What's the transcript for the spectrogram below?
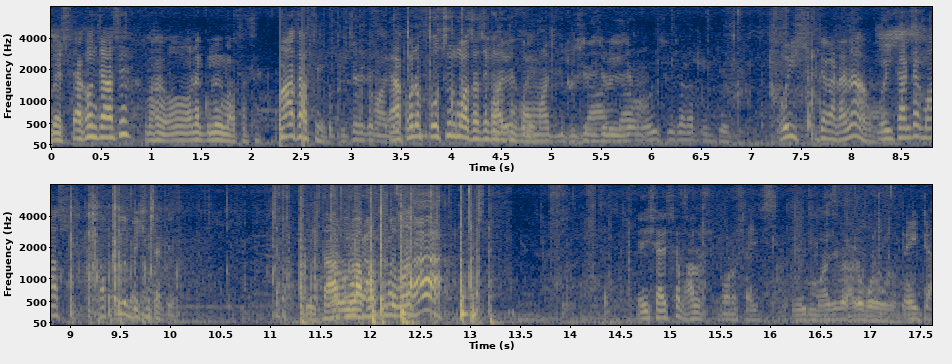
বেশ এখন যা আছে? হ্যাঁ, অনেকগুলোই মাছ আছে। মাছ আছে। এখনও প্রচুর মাছ আছে ওই জায়গাটা না ওইখানটায় মাছ সব থেকে বেশি থাকে। দারুণ লাফাচ্ছে মাছ। এই সাইজটা ভালো বড় সাইজ ওই মাছগুলো আরও বড় বড়। এইটা।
